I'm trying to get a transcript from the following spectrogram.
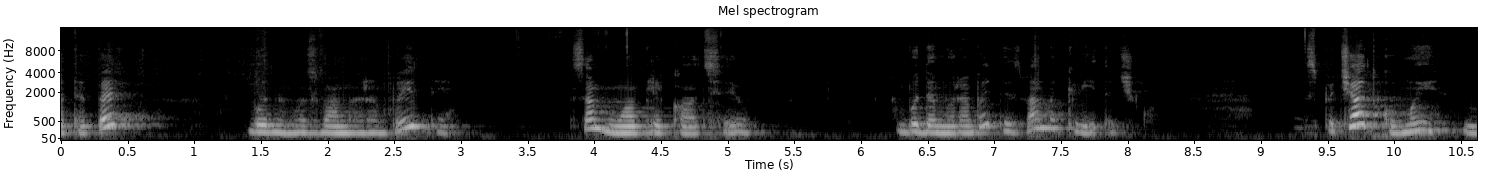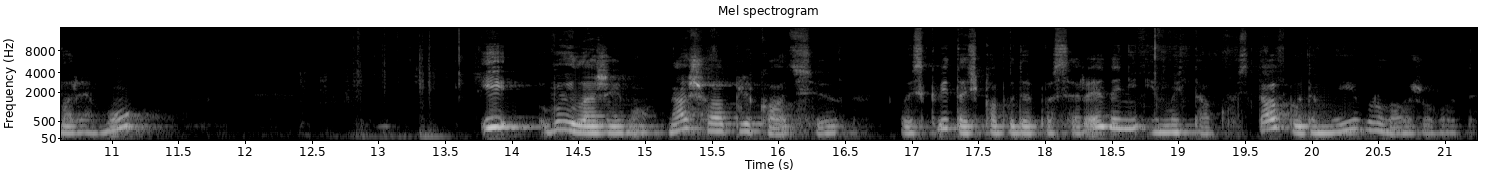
А тепер будемо з вами робити саму аплікацію. Будемо робити з вами квіточку. Спочатку ми беремо і вилажимо нашу аплікацію. Ось квіточка буде посередині, і ми так ось так будемо її вилажувати.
